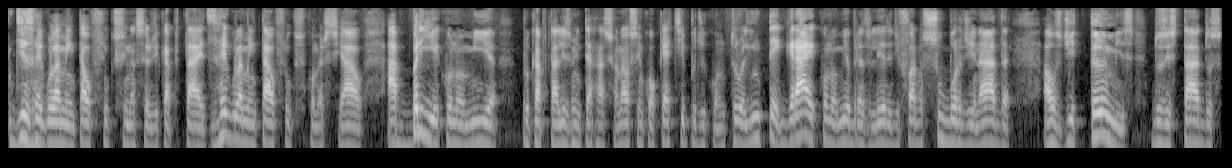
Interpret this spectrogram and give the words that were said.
desregulamentar o fluxo financeiro de capitais, desregulamentar o fluxo comercial, abrir economia para o capitalismo internacional sem qualquer tipo de controle, integrar a economia brasileira de forma subordinada aos ditames dos estados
